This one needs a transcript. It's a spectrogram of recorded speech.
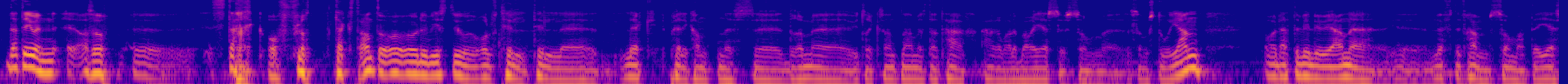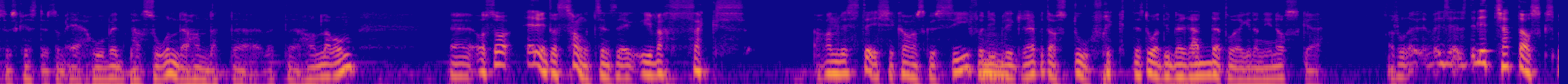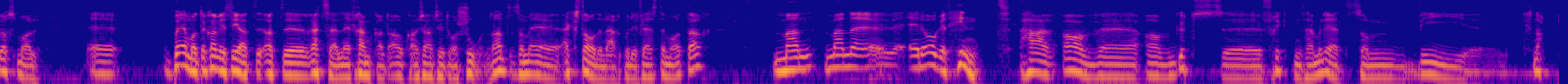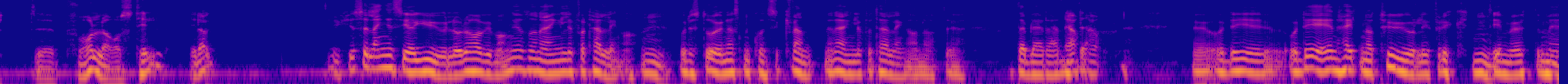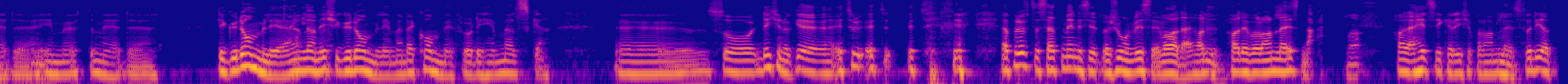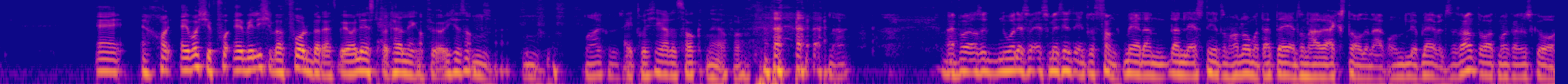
dette er jo en eh, altså, uh, sterk og flott tekst? Og, og, du viste jo, Rolf, til, til uh, lekpredikantenes drømmeuttrykk. Sant? Nærmest at her, her, var det bare Jesus som, som sto igjen. Og dette vil vi jo gjerne løfte frem som at det er Jesus Kristus som er hovedpersonen. Det er han dette, dette handler om. og så er det interessant, syns jeg, i vers 6 han visste ikke hva han skulle si, for de mm. ble grepet av stor frykt. Det sto at de ble redde, tror jeg, i den nynorske litt kjettersk spørsmål. Eh, på en måte kan vi si at, at eh, redselen er fremkalt av kanskje en situasjon, sant? som er ekstraordinær på de fleste måter. Men, men eh, er det òg et hint her av, av Guds fryktens hemmelighet som vi knapt forholder oss til i dag? Det er ikke så lenge siden jul, og da har vi mange sånne englefortellinger. Mm. Og det står jo nesten konsekvent med de englefortellingene at, at de ble redde. Ja, ja. Eh, og det, og det, er en helt naturlig frykt mm. i møte med, mm. i møte med eh, det guddommelige. England er ikke guddommelig, men de kommer fra det himmelske. Uh, så det er ikke noe Jeg, tror, jeg, jeg, jeg prøvde å sette meg inn i situasjonen hvis jeg var der. Hadde, mm. hadde jeg vært annerledes? Nei. Ja. Hadde jeg helt sikkert ikke vært annerledes. Mm. Fordi at jeg, jeg, for, jeg, ville ikke være forberedt ved å ha lest fortellinga før, ikke sant? Mm. Mm. Nei, jeg tror ikke jeg hadde sagt noe, iallfall. Nei. For altså, Noe av det som, som jeg synes er interessant med den, den, lesningen som handler om at dette er en sånn her ekstraordinær åndelig opplevelse, sant? og at man kan ønske å,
